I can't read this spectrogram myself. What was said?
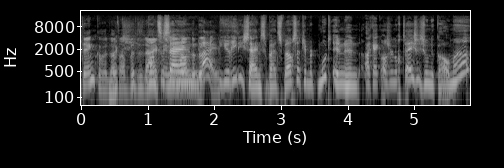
denken we dat dat bedrijf Want ze in hun zijn, handen blijft. juridisch zijn ze buitenspel gezet. Ja, maar het moet in hun... ah, kijk, als er nog twee seizoenen komen...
